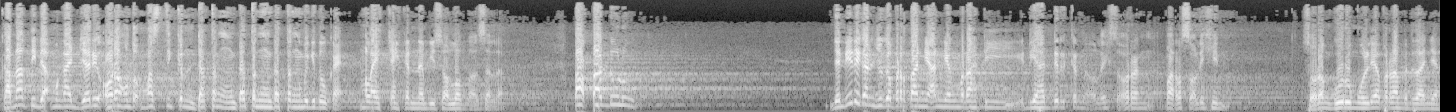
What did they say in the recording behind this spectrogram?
karena tidak mengajari orang untuk memastikan datang datang datang begitu kayak melecehkan Nabi sallallahu alaihi wasallam. Tata dulu. Dan ini kan juga pertanyaan yang pernah di, dihadirkan oleh seorang para solihin. Seorang guru mulia pernah bertanya.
